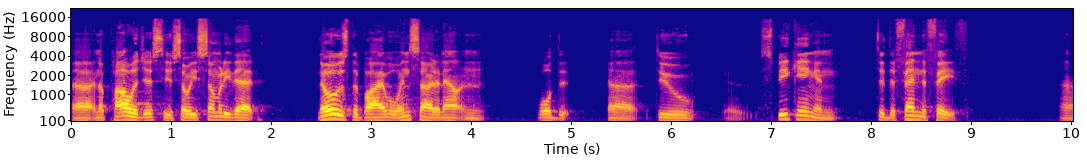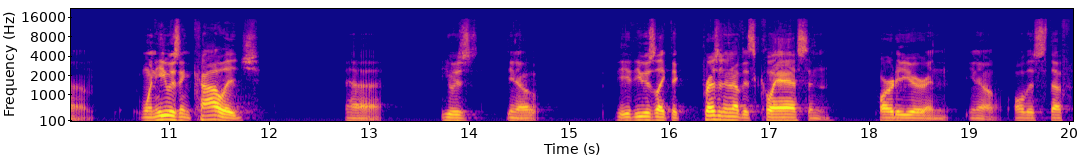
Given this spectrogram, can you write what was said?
uh, an apologist. So he's somebody that knows the Bible inside and out and will do, uh, do uh, speaking and to defend the faith. Um, when he was in college, uh, he was, you know, he, he, was like the president of his class and partier and, you know, all this stuff.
